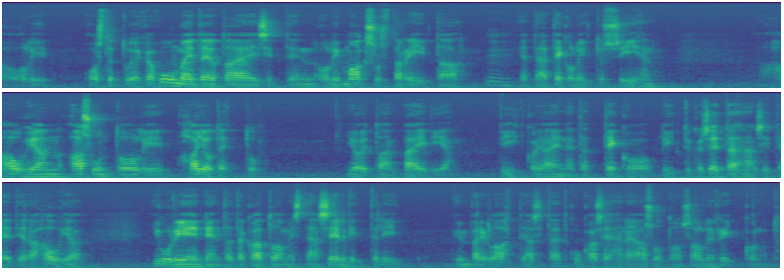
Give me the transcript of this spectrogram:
oli ostettu ehkä huumeita, jota ei sitten oli maksusta riitaa. Mm. Ja tämä teko liittyi siihen. Hauhian asunto oli hajotettu joitain päiviä, viikkoja ennen tätä tekoa. Liittyykö se tähän, sitä ei tiedä. Hauhia juuri ennen tätä katoamista hän selvitteli ympäri Lahtea sitä, että kuka se hänen asuntonsa oli rikkonut.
